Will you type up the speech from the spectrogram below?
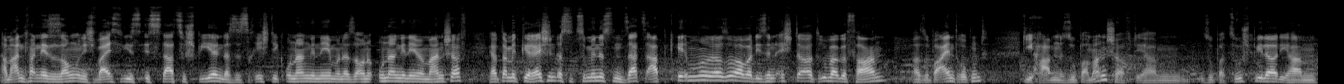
am Anfang der Saison, und ich weiß, wie es ist, da zu spielen, das ist richtig unangenehm und das ist auch eine unangenehme Mannschaft. Ich habe damit gerechnet, dass sie zumindest einen Satz abgeben oder so, aber die sind echt da drüber gefahren, also beeindruckend. Die haben eine super Mannschaft, die haben super Zuspieler, die haben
